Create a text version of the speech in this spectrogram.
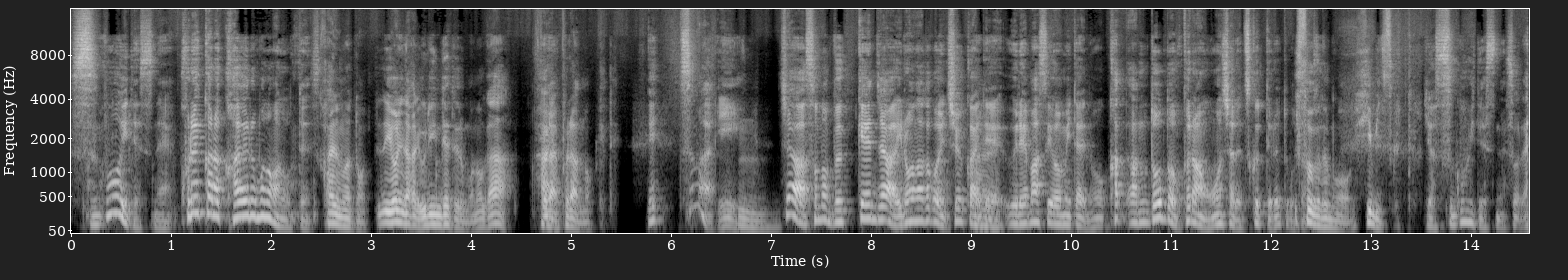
すごいですね。これから買えるものが載ってるんですか？買えるものと。で、世の中に売りに出てるものが、プラン、はいプラン乗っけて。え、つまり、うんじゃあその物件じゃあいろんなところに仲介で売れますよみたいのをか、あの、どんどんプランを御社で作ってるってことですか？そうでもう日々作ってる。いや、すごいですね、それ。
